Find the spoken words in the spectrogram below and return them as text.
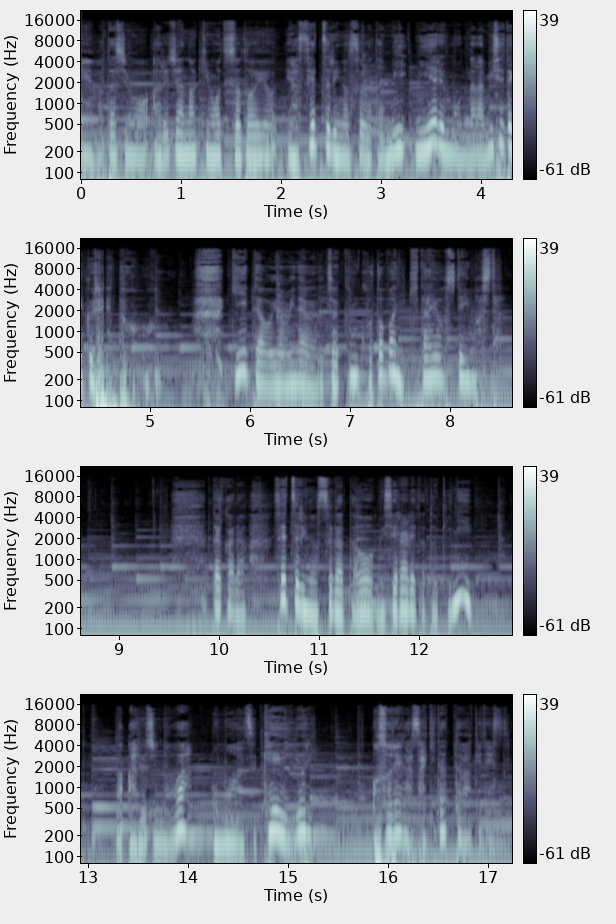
ね、私もアルジャの気持ちと同様いや摂理の姿見見えるもんなら見せてくれと ギータを読みながら若干言葉に期待をしていました。だから摂理の姿を見せられた時にまあ、アルジュナは思わず敬意より恐れが先だったわけです。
